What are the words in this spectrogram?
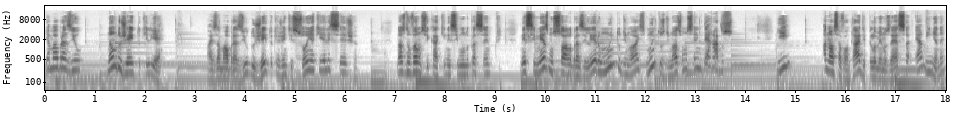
e amar o Brasil não do jeito que ele é, mas amar o Brasil do jeito que a gente sonha que ele seja. Nós não vamos ficar aqui nesse mundo para sempre. Nesse mesmo solo brasileiro, muito de nós, muitos de nós vamos ser enterrados. E a nossa vontade, pelo menos essa, é a minha, né?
